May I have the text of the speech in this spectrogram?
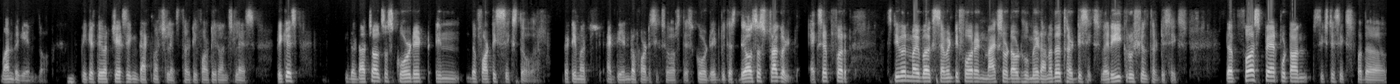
won the game though, because they were chasing that much less, 30, 40 runs less. Because the Dutch also scored it in the 46th over. Pretty much at the end of 46 overs, they scored it because they also struggled, except for Steven Myburgh 74 and Max O'Dowd, who made another 36, very crucial 36. The first pair put on 66 for the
